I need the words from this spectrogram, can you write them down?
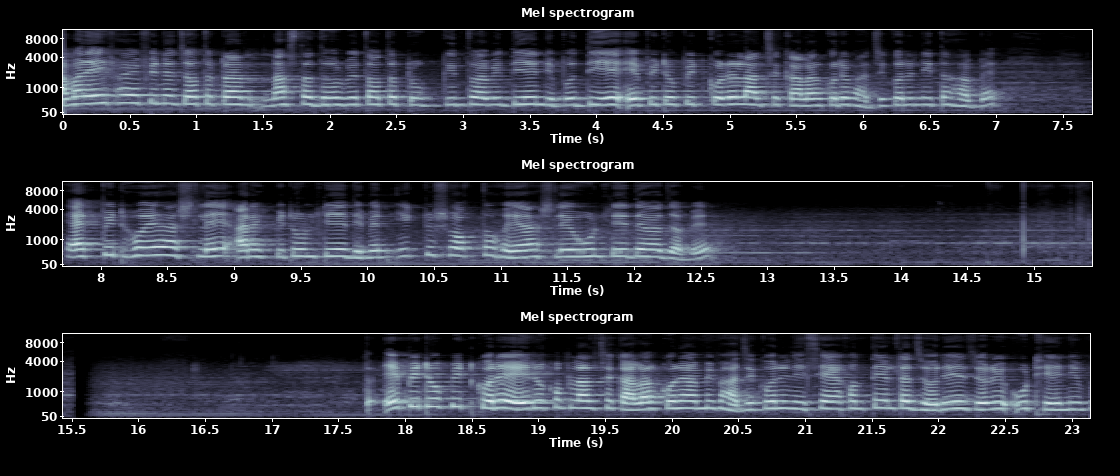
আমার এই ফাইফিনে যতটা নাস্তা ধরবে ততটুক কিন্তু আমি দিয়ে নিব। দিয়ে এপিট ওপিট করে লালচে কালার করে ভাজি করে নিতে হবে। এক পিঠ হয়ে আসলে আরেক পিঠ উল্টিয়ে দিবেন। একটু শক্ত হয়ে আসলে উল্টিয়ে দেওয়া যাবে। তো এপিট ওপিট করে এইরকম লালচে কালার করে আমি ভাজি করে নিয়েছি। এখন তেলটা জড়িয়ে জড়িয়ে উঠিয়ে নিব।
